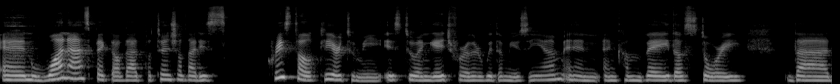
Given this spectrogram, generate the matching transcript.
and one aspect of that potential that is crystal clear to me is to engage further with the museum and and convey the story that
